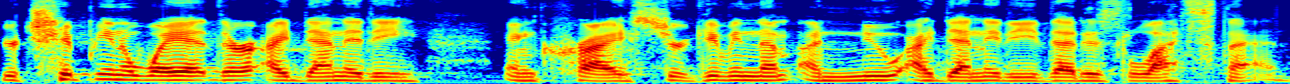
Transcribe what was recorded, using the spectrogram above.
You're chipping away at their identity in Christ. You're giving them a new identity that is less than.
